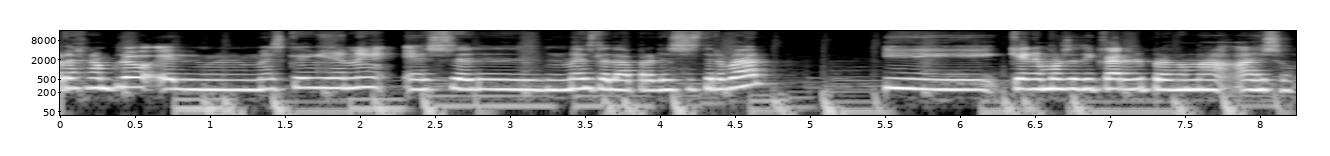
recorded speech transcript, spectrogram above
por ejemplo, el mes que viene es el mes de la parálisis cerebral y queremos dedicar el programa a eso.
